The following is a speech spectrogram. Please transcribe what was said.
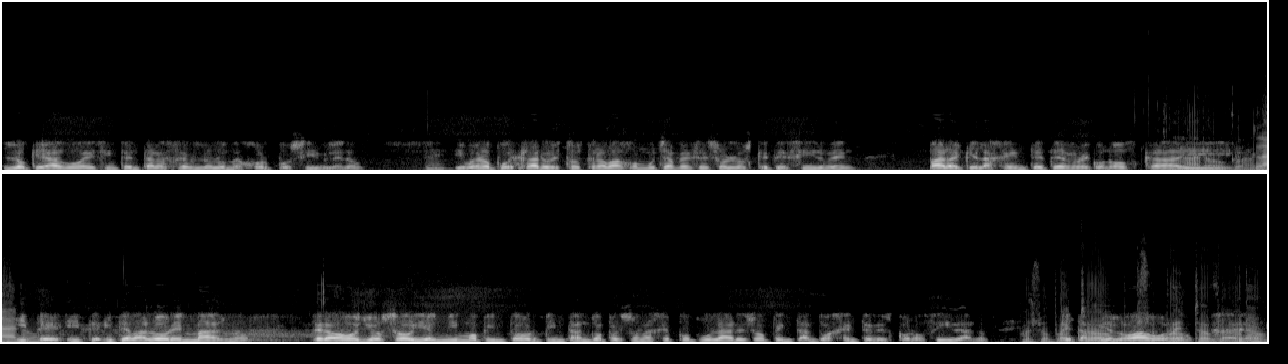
lo que hago es intentar hacerlo lo mejor posible, ¿no? Y bueno, pues claro, estos trabajos muchas veces son los que te sirven para que la gente te reconozca Claro, y, claro. Claro. y, te, y, te, y te valoren más, ¿no? Pero vamos, yo soy el mismo pintor pintando a personajes populares o pintando a gente desconocida, ¿no? Por supuesto. también lo por hago, ¿no? claro.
